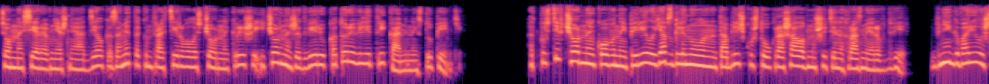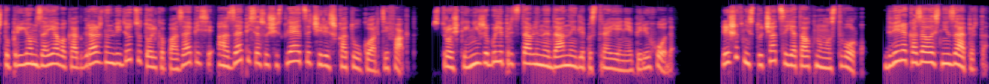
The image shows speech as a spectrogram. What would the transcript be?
Темно-серая внешняя отделка заметно контрастировала с черной крышей и черной же дверью, к которой вели три каменные ступеньки. Отпустив черные кованые перила, я взглянула на табличку, что украшала внушительных размеров дверь. В ней говорилось, что прием заявок от граждан ведется только по записи, а запись осуществляется через шкатулку-артефакт. Строчкой ниже были представлены данные для построения перехода. Решив не стучаться, я толкнула створку. Дверь оказалась не заперта,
